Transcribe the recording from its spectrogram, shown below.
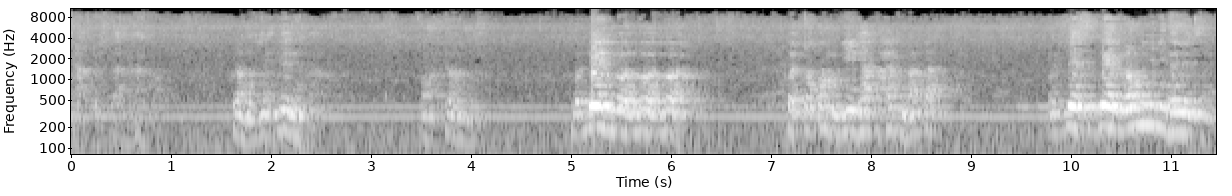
이라 그러시다. 그럼 어떻게 되는가? 어, 좀, 뭐, 내일 뭐, 뭐, 뭐, 그 조금 얘기하지 말까? 내일, 내일 너무 일이 늘렸잖아.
